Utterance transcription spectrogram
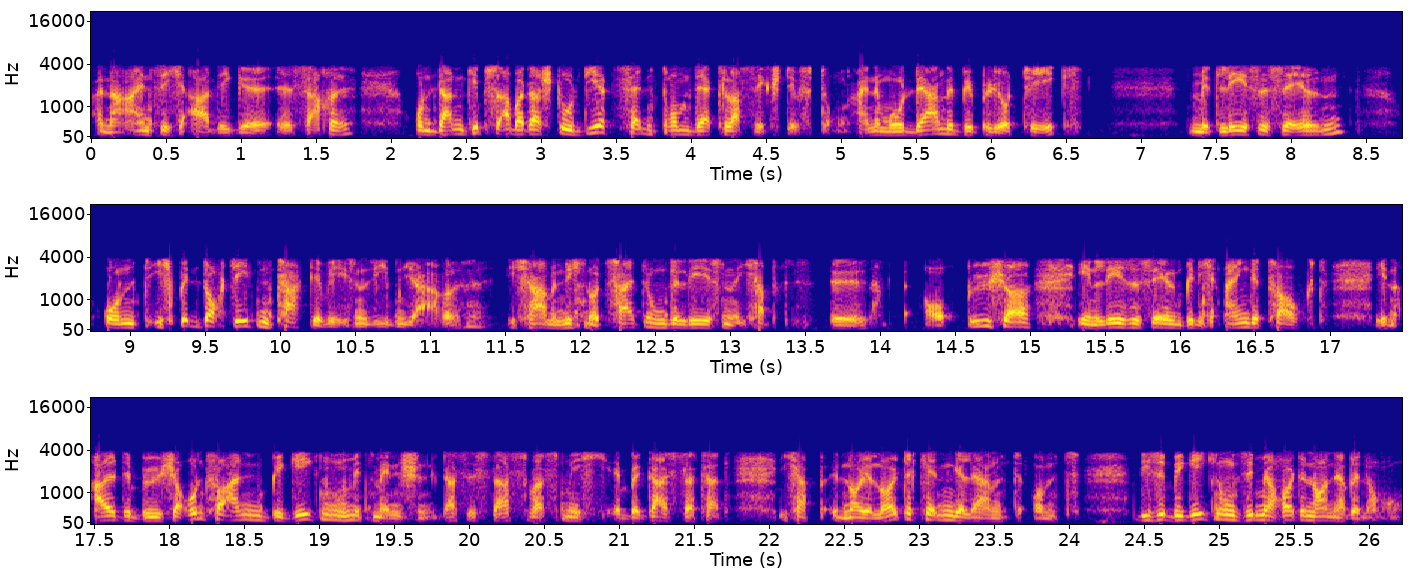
eine einzigartige äh, Sache. Und dann gibt's aber das Studierzentrum der Klassikstiftung, eine moderne Bibliothek mit Lesesälen und ich bin dort jeden Tag gewesen, sieben Jahre. Ich habe nicht nur Zeitungen gelesen, ich habe äh, auch Bücher. In Lesesälen bin ich eingetaucht, in alte Bücher und vor allem Begegnungen mit Menschen. Das ist das, was mich äh, begeistert hat. Ich habe neue Leute kennengelernt und diese Begegnungen sind mir heute noch in Erinnerung.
